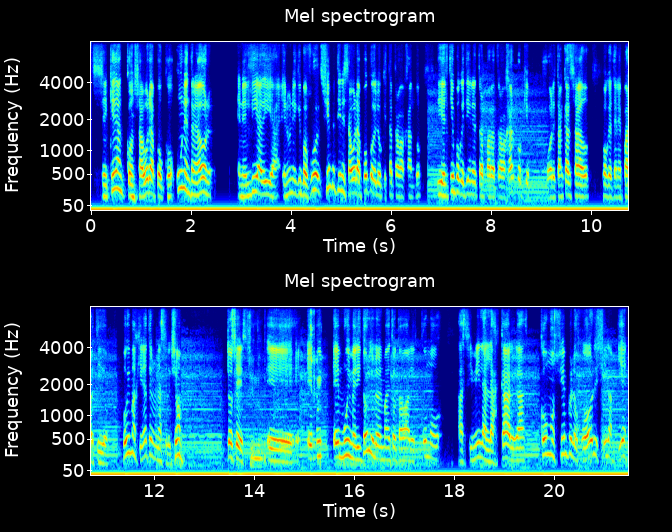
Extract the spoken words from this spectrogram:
se quedan con sabor a poco. Un entrenador en el día a día en un equipo de fútbol siempre tiene sabor a poco de lo que está trabajando y del tiempo que tiene para trabajar porque los jugadores están cansados, porque tenés partido. Vos imaginate en una selección entonces, eh, es, muy, meritorio lo del maestro Tavares, cómo asimilan las cargas, cómo siempre los jugadores llegan bien,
